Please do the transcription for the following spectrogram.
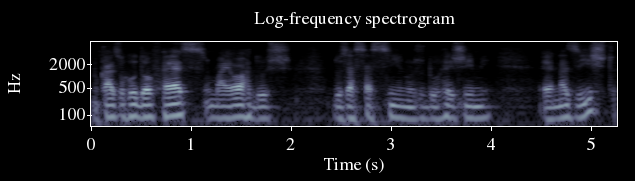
no caso Rudolf Hess, o maior dos, dos assassinos do regime é, nazista,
